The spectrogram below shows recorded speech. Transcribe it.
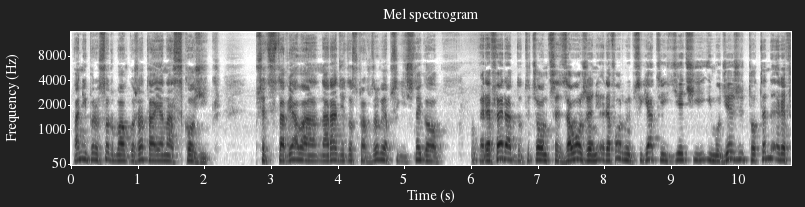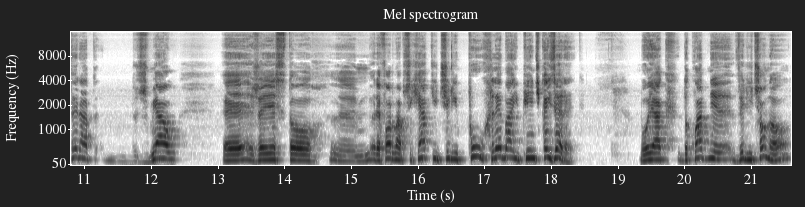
pani profesor Małgorzata Jana Skozik przedstawiała na Radzie do Spraw Zdrowia Psychicznego referat dotyczący założeń reformy psychiatrii dzieci i młodzieży, to ten referat brzmiał, e, że jest to e, reforma psychiatrii, czyli pół chleba i pięć kajzerek. Bo jak dokładnie wyliczono,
